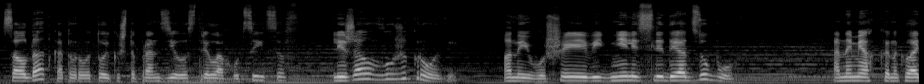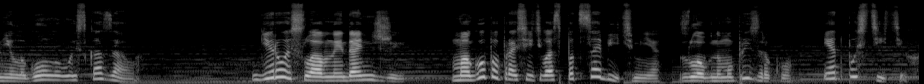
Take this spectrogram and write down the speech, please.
Солдат, которого только что пронзила стрела хуцийцев, лежал в луже крови, а на его шее виднелись следы от зубов. Она мягко наклонила голову и сказала. «Герой славный Даньджи, могу попросить вас подсобить мне, злобному призраку, и отпустить их?»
